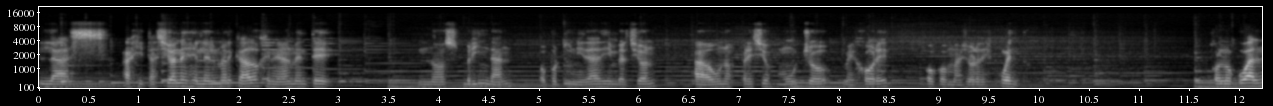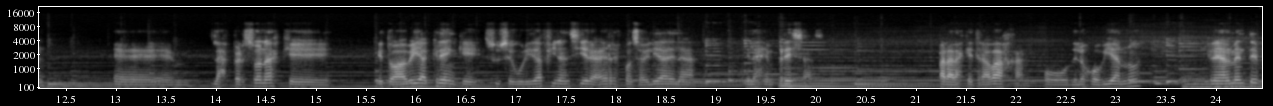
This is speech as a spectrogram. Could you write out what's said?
las agitaciones en el mercado generalmente nos brindan oportunidades de inversión a unos precios mucho mejores o con mayor descuento. Con lo cual, eh, las personas que, todavía creen que su seguridad financiera es responsabilidad de, de las empresas para las que trabajan o de los gobiernos, generalmente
